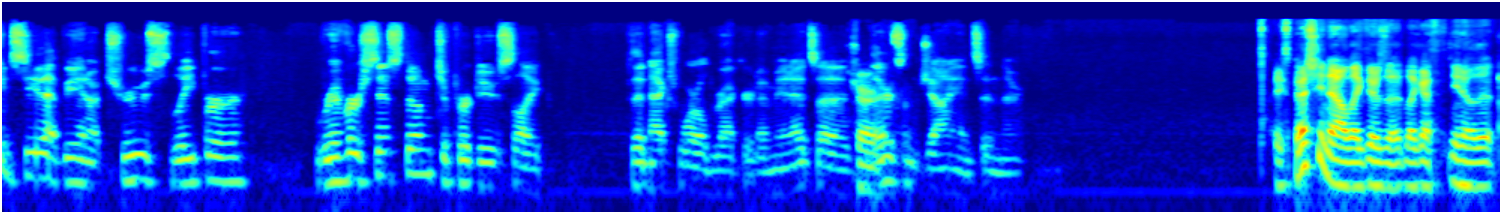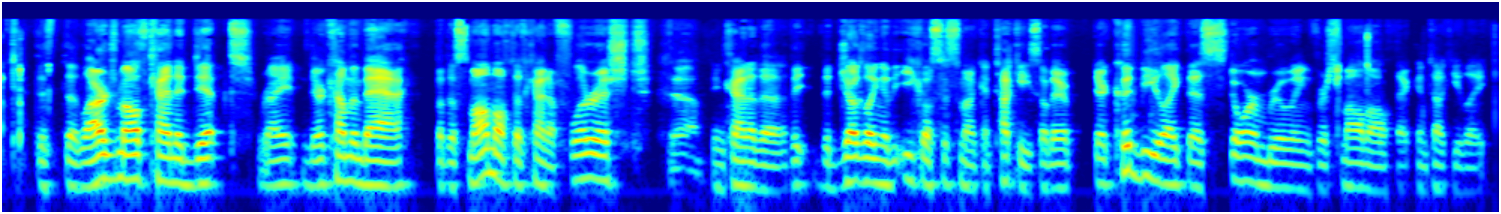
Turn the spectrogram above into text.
could see that being a true sleeper river system to produce like the next world record. I mean, it's a Sure. there's some giants in there. especially now like there's a like a you know the the, the largemouth kind of dipped right they're coming back but the smallmouth have kind of flourished Yeah. in kind of the, the the juggling of the ecosystem on Kentucky so there there could be like this storm brewing for smallmouth at Kentucky Lake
